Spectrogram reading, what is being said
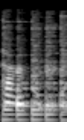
Park.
